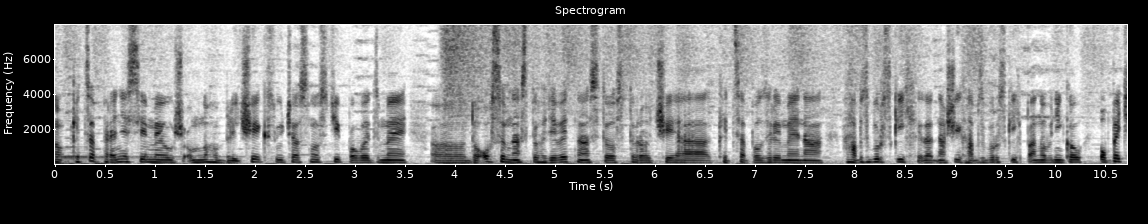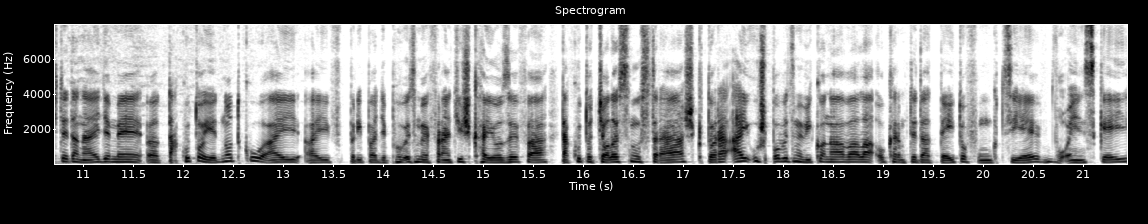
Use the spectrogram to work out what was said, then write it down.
No, keď sa prenesieme už o mnoho bližšie k súčasnosti, povedzme e, do 18. 19. storočia, keď sa pozrieme na habsburských, našich habsburských panovníkov, opäť teda nájdeme e, takúto jednotku aj, aj v prípade povedzme Františka Jozefa, takúto telesnú stráž, ktorá aj už povedzme vykonávala okrem teda tejto funkcie vojenskej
